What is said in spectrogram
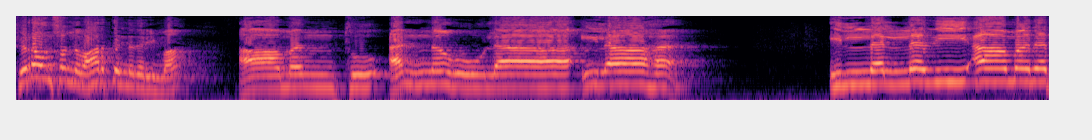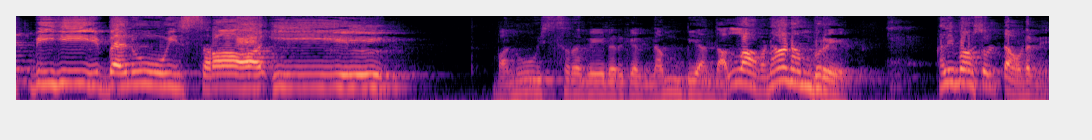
ஃபிரௌன் சொன்ன வார்த்தை என்ன தெரியுமா? آمنت أنه لا إله إلا الذي آمنت به بنو إسرائيل பனு இஸ்ரவேலர்கள் நம்பி அந்த அல்லாவை நான் நம்புறேன். கலிமா சொல்லிட்டான் உடனே.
